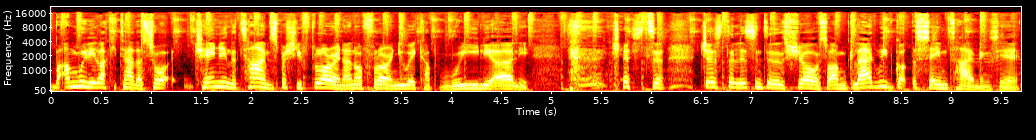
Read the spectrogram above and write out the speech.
but I'm really lucky to have that. So changing the times, especially Florin. I know Florin, you wake up really early just to just to listen to the show. So I'm glad we've got the same timings here.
